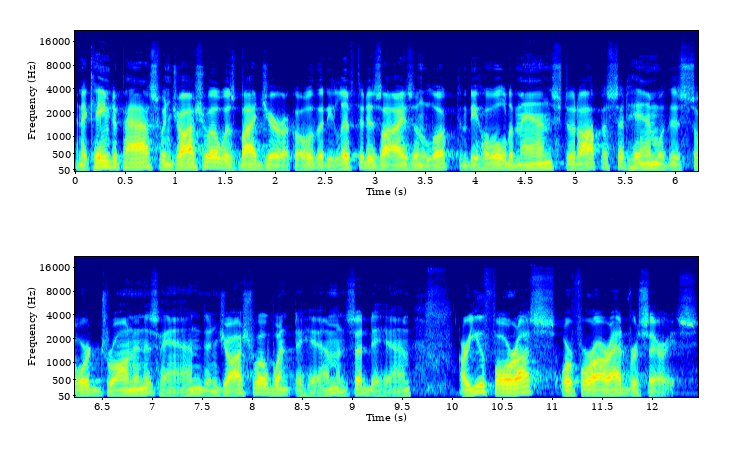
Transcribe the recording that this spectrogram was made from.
And it came to pass when Joshua was by Jericho that he lifted his eyes and looked, and behold, a man stood opposite him with his sword drawn in his hand. And Joshua went to him and said to him, Are you for us or for our adversaries?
